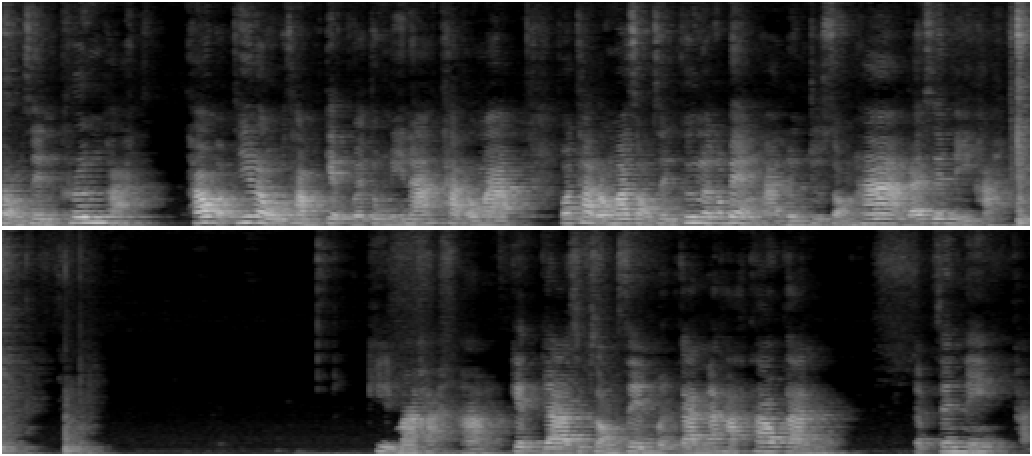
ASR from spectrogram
สองเซนครึ่งค่ะ เท่ากับที่เราทำเก็บไว้ตรงนี้นะ ถัดออกมา พอถัดออกมาสองเซนครึ่งแล้วก็แบ่งอะหนึ่งจุดสองห้าได้เส้นนี้ค่ะ ขีดมาค่ะ อ่า เก็บยาว 12 เซนเหมือนกันนะคะ เท่ากันกับเส้นนี้ค่ะ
